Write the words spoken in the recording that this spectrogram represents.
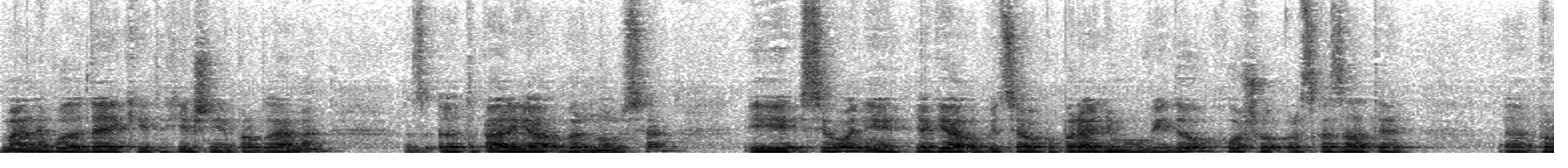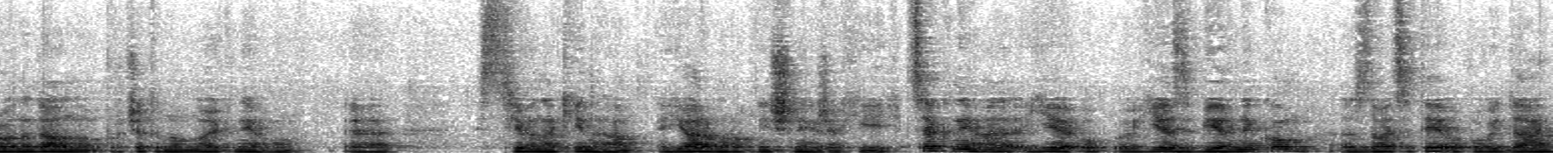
У мене були деякі технічні проблеми. Е, Тепер я вернувся. І сьогодні, як я обіцяв у попередньому відео, хочу розказати е, про недавно прочитану мною книгу Стівена Кінга Ярмарок нічних жахіть. Ця книга є, є збірником з 20 оповідань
